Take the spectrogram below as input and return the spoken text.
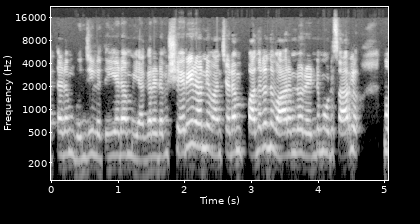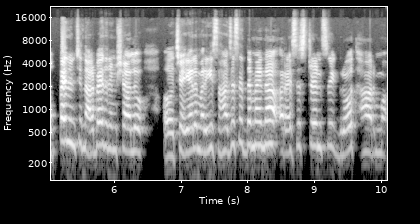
ఎత్తడం గుంజీలు తీయడం ఎగరడం శరీరాన్ని వంచడం పనులను వారంలో రెండు మూడు సార్లు ముప్పై నుంచి నలభై ఐదు నిమిషాలు చేయాలి. మరి ఈ సహజ సిద్ధమైన రెసిస్టెన్సీ గ్రోత్ హార్మో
